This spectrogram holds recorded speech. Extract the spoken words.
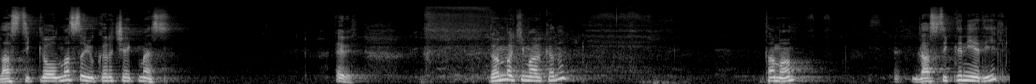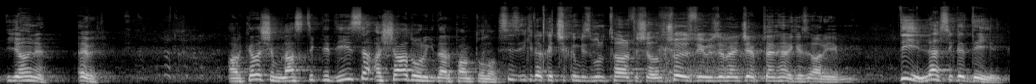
Lastikli olmazsa yukarı çekmez. Evet. Dön bakayım arkanı. Tamam. Lastikli niye değil? Yani evet. Arkadaşım lastikli değilse aşağı doğru gider pantolon. Siz iki dakika çıkın biz bunu tartışalım. Çözdüğümüzde ben cepten herkesi arayayım. Değil lastikle değil.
